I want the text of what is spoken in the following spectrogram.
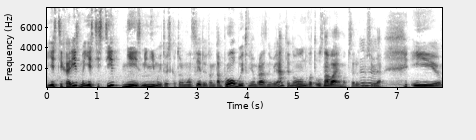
есть и харизма, есть и стиль неизменимый, то есть которому он следует. Он там пробует в нем разные варианты, но он вот узнаваем абсолютно mm-hmm. всегда. И...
